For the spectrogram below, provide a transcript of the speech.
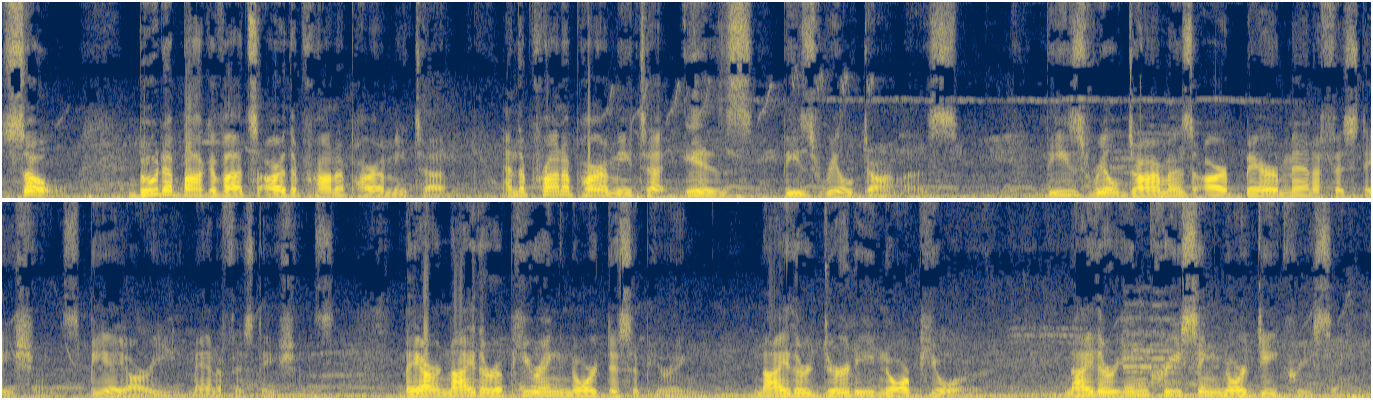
So, Buddha Bhagavats are the prana paramita, and the prana paramita is these real dharmas. These real dharmas are bare manifestations, B A R E, manifestations. They are neither appearing nor disappearing, neither dirty nor pure, neither increasing nor decreasing.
